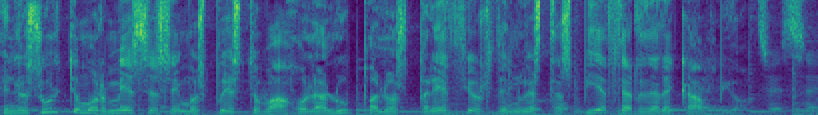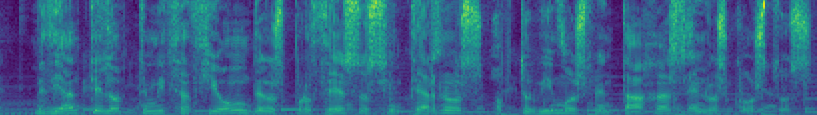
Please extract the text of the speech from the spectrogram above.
En los últimos meses hemos puesto bajo la lupa los precios de nuestras piezas de recambio. Mediante la optimización de los procesos internos obtuvimos ventajas en los costos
